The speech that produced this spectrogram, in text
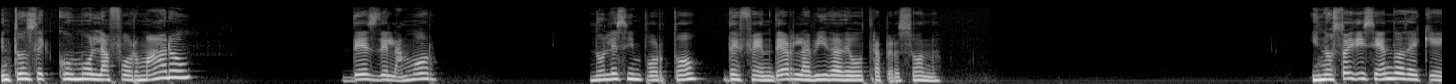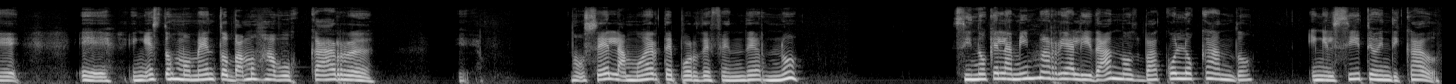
Entonces, ¿cómo la formaron? desde el amor. No les importó defender la vida de otra persona. Y no estoy diciendo de que eh, en estos momentos vamos a buscar, eh, no sé, la muerte por defender, no. Sino que la misma realidad nos va colocando en el sitio indicado.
